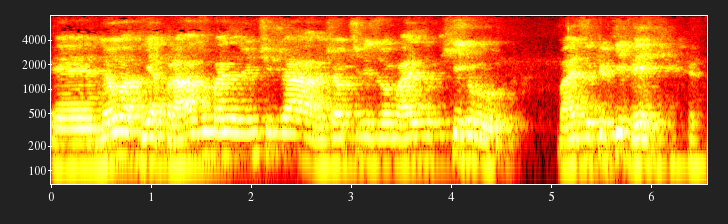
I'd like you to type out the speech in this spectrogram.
É, não havia prazo, mas a gente já, já utilizou mais do que o mais do que o que veio.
